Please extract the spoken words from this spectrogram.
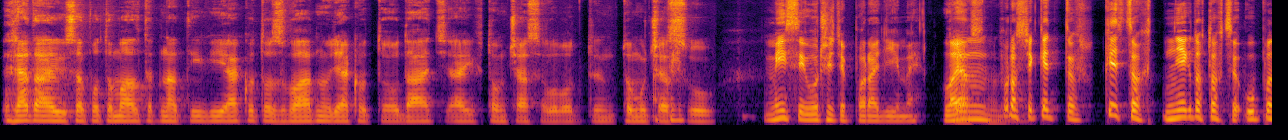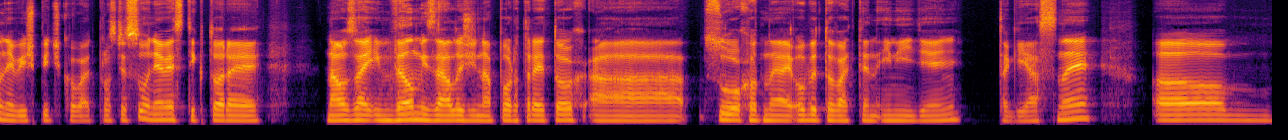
hľadajú sa potom alternatívy, ako to zvládnuť, ako to dať aj v tom čase, lebo ten, tomu času... My si určite poradíme. Len Jasné. proste, keď, to, keď to, niekto to chce úplne vyšpičkovať, proste sú nevesty, ktoré naozaj im veľmi záleží na portrétoch a sú ochotné aj obetovať ten iný deň, tak jasné. Um,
